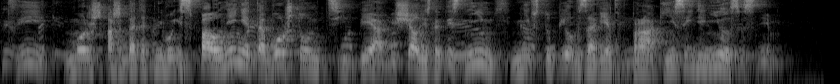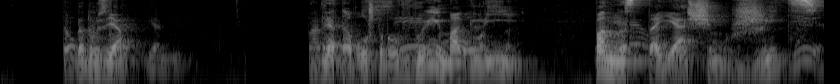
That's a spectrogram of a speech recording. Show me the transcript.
ты можешь ожидать от него исполнения того, что он тебе обещал, если ты с ним не вступил в завет, в брак, не соединился с ним? Тогда, друзья, для того, чтобы вы могли по-настоящему жить,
